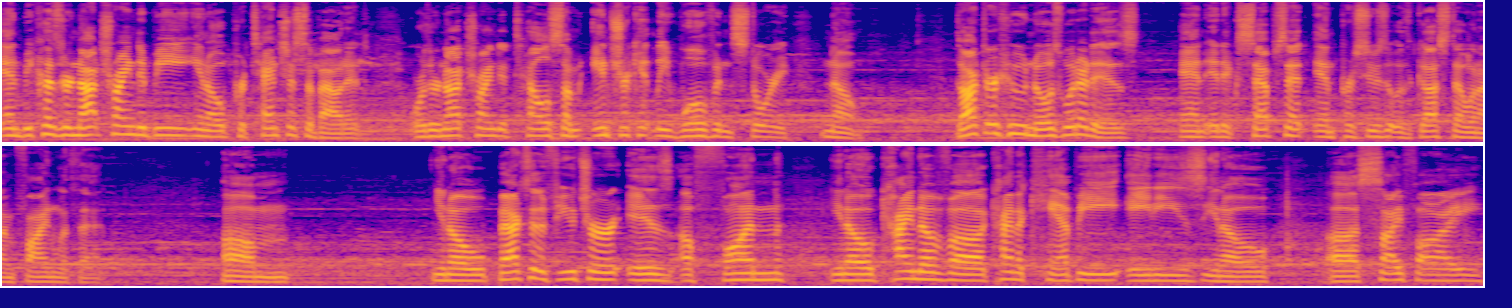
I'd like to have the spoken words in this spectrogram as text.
And because they're not trying to be you know pretentious about it or they're not trying to tell some intricately woven story no. Doctor who knows what it is and it accepts it and pursues it with gusto, and I'm fine with that. Um, you know, Back to the Future is a fun, you know, kind of uh, kind of campy '80s, you know, uh, sci-fi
